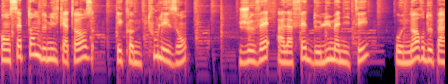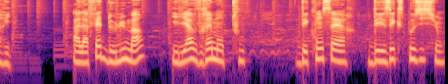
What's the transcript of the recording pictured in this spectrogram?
En septembre 2014, et comme tous les ans, je vais à la fête de l'humanité au nord de Paris. À la fête de l'UMA, il y a vraiment tout. Des concerts, des expositions,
